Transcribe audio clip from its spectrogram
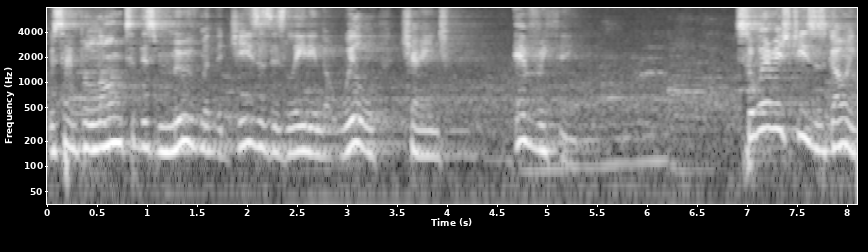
We're saying belong to this movement that Jesus is leading that will change everything. So, where is Jesus going?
